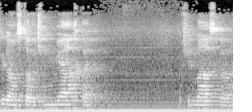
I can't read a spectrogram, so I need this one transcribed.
Тогда он стал очень мягко, очень ласково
